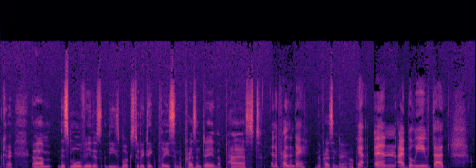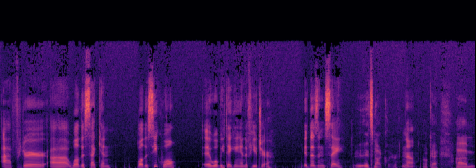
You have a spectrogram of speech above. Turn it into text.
Okay. Um, this movie, this these books, do they take place in the present day, in the past, In the present day. in the present day? Okay. Yeah, and I believe that after, uh, well, the second, well, the sequel, it will be taking in the future. It doesn't say. It's not clear. No. Okay. Um,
